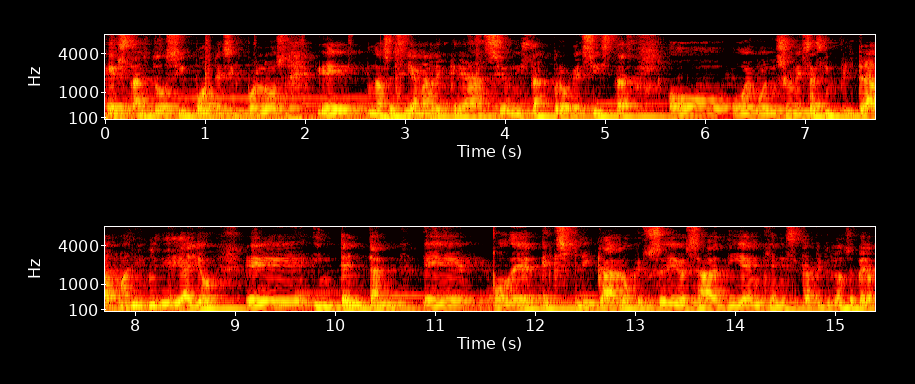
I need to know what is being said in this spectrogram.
estas dos hipótesis por los, eh, no sé si llamarle creacionistas progresistas o, evolucionistas infiltrados, más bien diría yo, eh, intentan eh, poder explicar lo que sucedió ese día en Génesis capítulo 11, pero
